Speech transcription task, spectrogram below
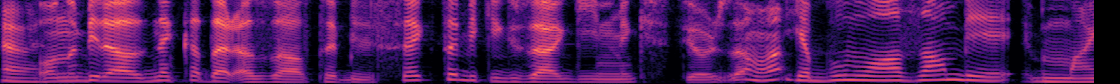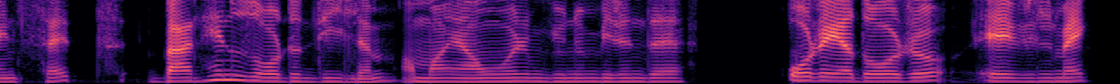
Evet. Onu biraz ne kadar azaltabilsek tabii ki güzel giyinmek istiyoruz ama Ya bu muazzam bir mindset. Ben henüz orada değilim ama ya umarım günün birinde oraya doğru evrilmek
